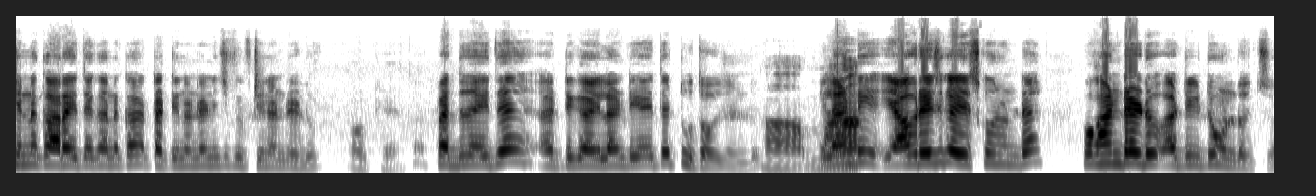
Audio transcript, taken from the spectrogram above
చిన్న కార్ అయితే కనుక థర్టీన్ హండ్రెడ్ నుంచి ఫిఫ్టీన్ హండ్రెడ్. ఓకే. పెద్దది అయితే అట్టిగా ఇలాంటివి అయితే టూ థౌజండ్. ఇలాంటి యావరేజ్గా వేసుకొని ఉంటే ఒక హండ్రెడ్ అటు ఇటు ఉండొచ్చు.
